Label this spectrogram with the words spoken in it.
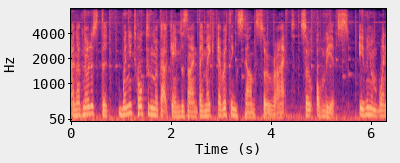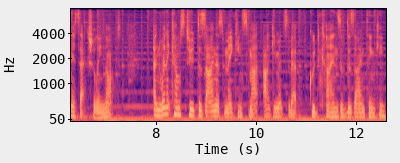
And I've noticed that when you talk to them about game design, they make everything sound so right, so obvious, even when it's actually not. And when it comes to designers making smart arguments about good kinds of design thinking,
